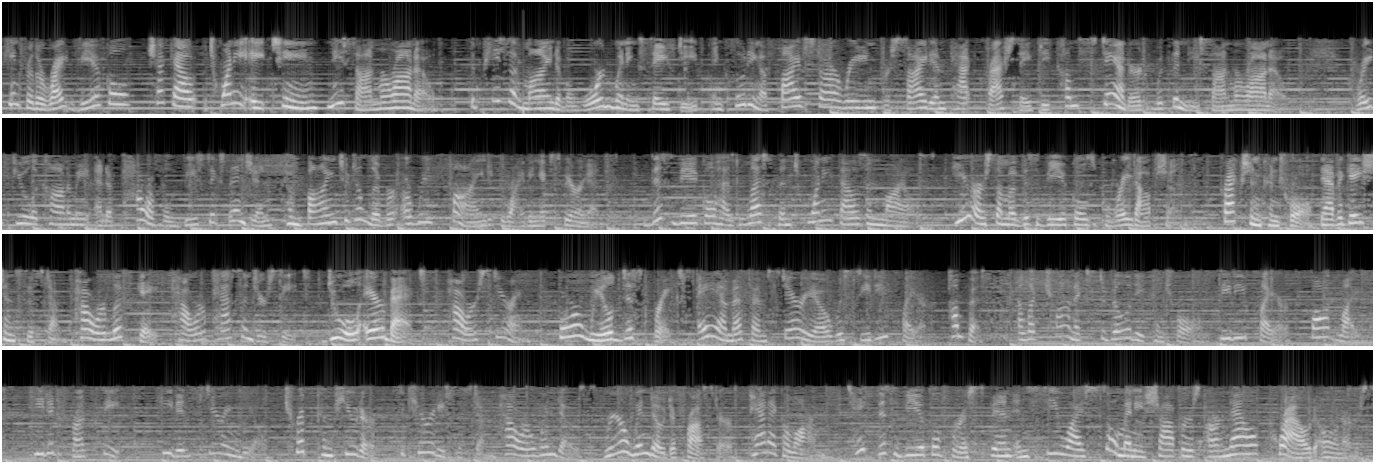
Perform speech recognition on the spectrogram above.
Looking for the right vehicle? Check out the 2018 Nissan Murano. The peace of mind of award-winning safety, including a five-star rating for side impact crash safety, comes standard with the Nissan Murano. Great fuel economy and a powerful V6 engine combine to deliver a refined driving experience. This vehicle has less than 20,000 miles. Here are some of this vehicle's great options. Traction control, navigation system, power liftgate, power passenger seat, dual airbags, power steering, four-wheel disc brakes, AM FM stereo with CD player, compass, electronic stability control, CD player, fog lights, heated front seats, heated steering wheel, trip computer, security system, power windows, rear window defroster, panic alarm. Take this vehicle for a spin and see why so many shoppers are now proud owners.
